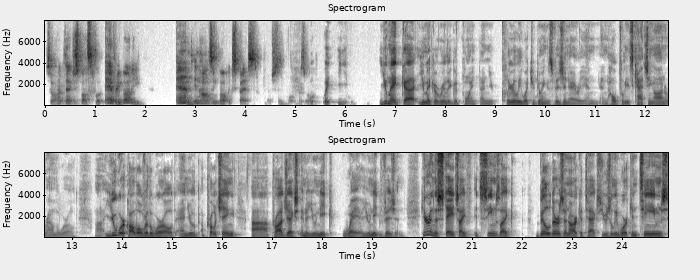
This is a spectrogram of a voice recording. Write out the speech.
so architecture is possible for everybody, and enhancing public space, which is important as well. Wait, you make uh, you make a really good point, and you clearly what you're doing is visionary, and and hopefully it's catching on around the world. Uh, you work all over the world, and you're approaching uh, projects in a unique way, a unique vision. Here in the states, I it seems like builders and architects usually work in teams.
